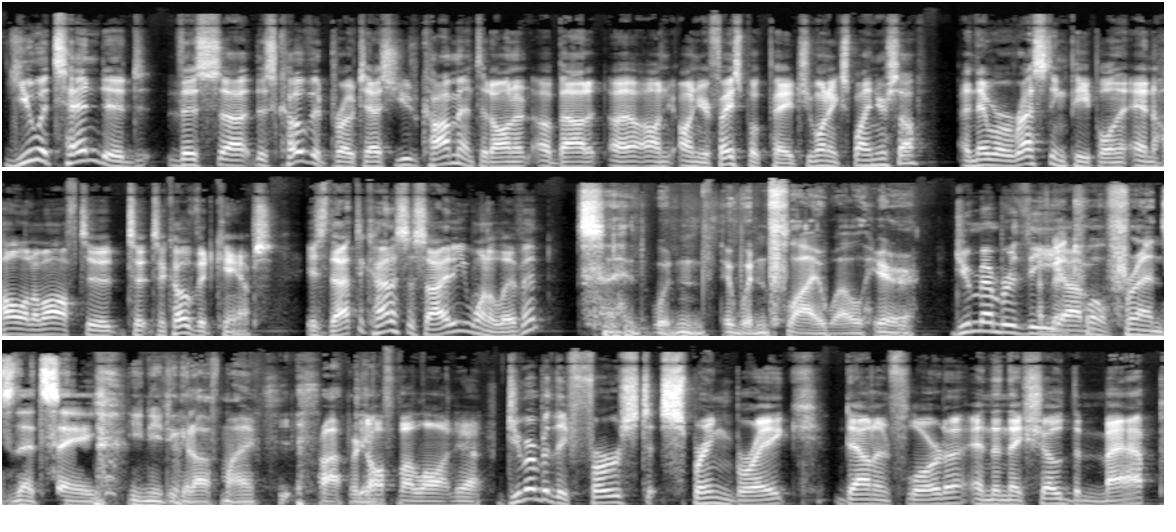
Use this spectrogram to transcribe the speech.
you attended this uh, this COVID protest. You commented on it about it uh, on on your Facebook page. You want to explain yourself? And they were arresting people and, and hauling them off to, to to COVID camps. Is that the kind of society you want to live in? it wouldn't it wouldn't fly well here. Do you remember I've the got um, twelve friends that say you need to get off my property. Get off my lawn, yeah. Do you remember the first spring break down in Florida, and then they showed the map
